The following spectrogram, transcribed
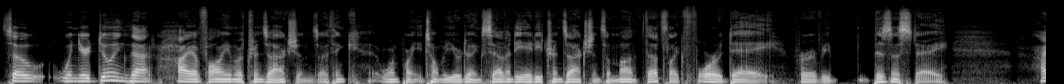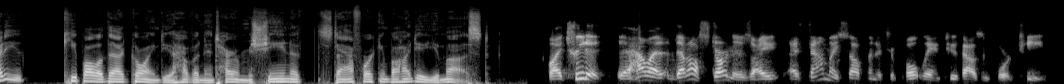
So when you're doing that high volume of transactions, I think at one point you told me you were doing 70, 80 transactions a month. That's like 4 a day for every business day. How do you keep all of that going? Do you have an entire machine of staff working behind you? You must. Well, I treat it how I, that all started is I, I found myself in a Chipotle in 2014,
